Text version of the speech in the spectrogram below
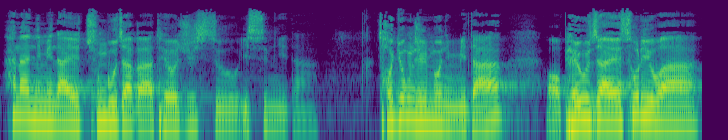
하나님이 나의 중보자가 되어줄 수 있습니다. 적용 질문입니다. 어, 배우자의 소리와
